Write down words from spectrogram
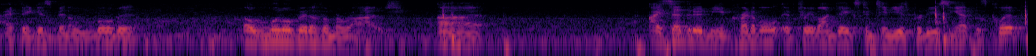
I think, has been a little bit, a little bit of a mirage. Uh, I said that it would be incredible if Trevon Diggs continues producing at this clip,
